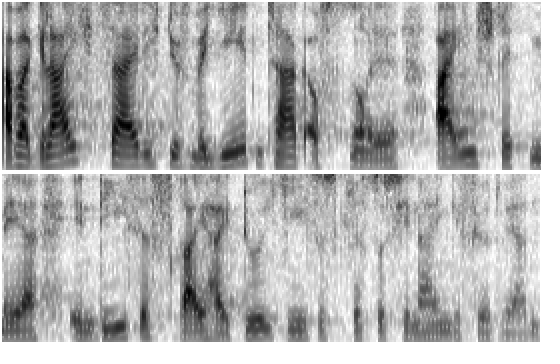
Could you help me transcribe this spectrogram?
Aber gleichzeitig dürfen wir jeden Tag aufs Neue einen Schritt mehr in diese Freiheit durch Jesus Christus hineingeführt werden.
